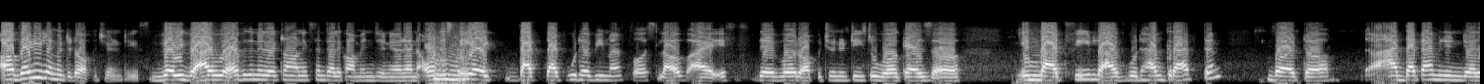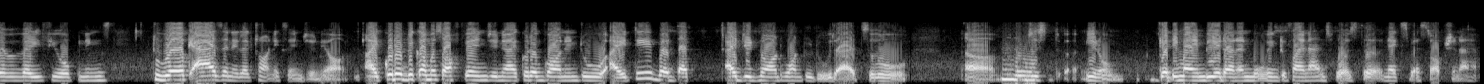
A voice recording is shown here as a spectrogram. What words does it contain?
Uh, very limited opportunities. Very, I, I, was an electronics and telecom engineer, and honestly, mm-hmm. I, that that would have been my first love. I, if there were opportunities to work as a, in that field, I would have grabbed them. But uh, at that time in India, there were very few openings to work as an electronics engineer. I could have become a software engineer. I could have gone into IT, but that I did not want to do that. So. Um, mm-hmm. Just you know, getting my MBA done and moving to finance was the next best option I had.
